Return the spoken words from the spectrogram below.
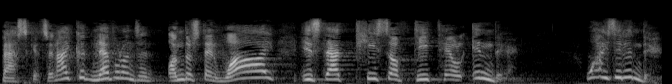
baskets. And I could never understand why is that piece of detail in there? Why is it in there?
